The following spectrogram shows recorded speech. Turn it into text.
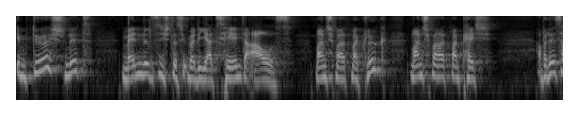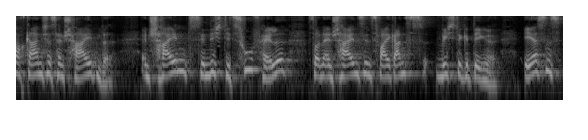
Im Durchschnitt mendelt sich das über die Jahrzehnte aus. Manchmal hat man Glück, manchmal hat man Pech. Aber das ist auch gar nicht das Entscheidende. Entscheidend sind nicht die Zufälle, sondern entscheidend sind zwei ganz wichtige Dinge. Erstens,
